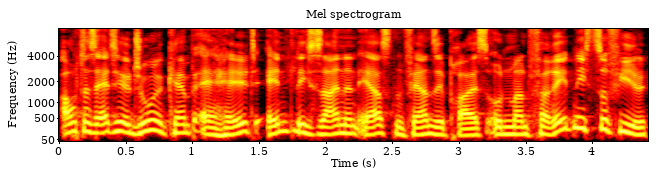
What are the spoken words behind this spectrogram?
auch das RTL Dschungelcamp erhält endlich seinen ersten Fernsehpreis und man verrät nicht so viel,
